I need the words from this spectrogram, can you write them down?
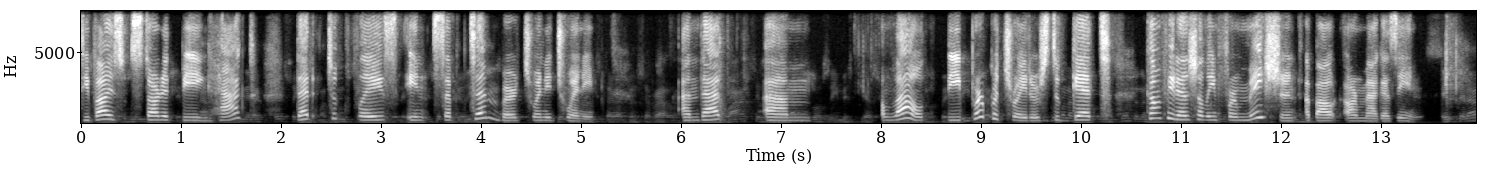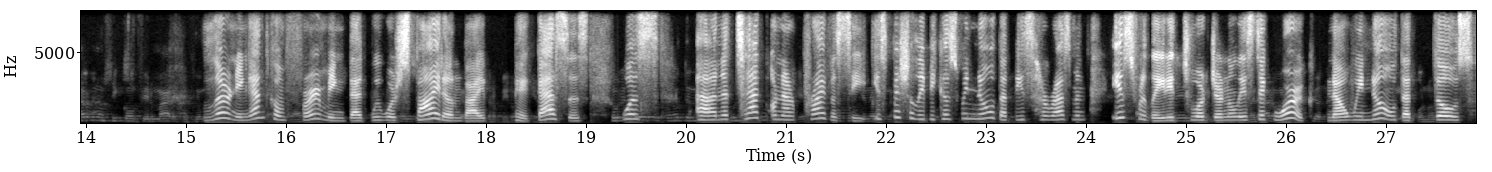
device started being hacked, that took place in September 2020, and that um, allowed the perpetrators to get confidential information about our magazine. Learning and confirming that we were spied on by Pegasus was an attack on our privacy, especially because we know that this harassment is related to our journalistic work. Now we know that those,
